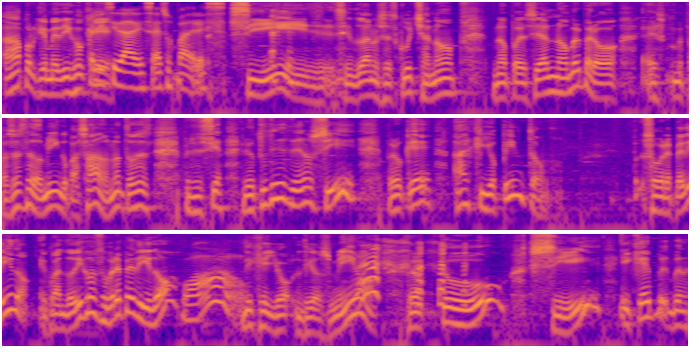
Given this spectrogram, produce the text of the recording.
Ah, porque me dijo que... Felicidades a esos padres. Sí, sin duda nos escucha, ¿no? No puedo decir el nombre, pero es- me pasó este domingo pasado, ¿no? Entonces me decía, le digo, ¿tú tienes dinero? Sí, pero ¿qué? Ah, es que yo pinto. Sobrepedido. Y cuando dijo sobrepedido, Wow. dije yo, Dios mío, pero tú, sí. ¿Y qué? Bueno,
